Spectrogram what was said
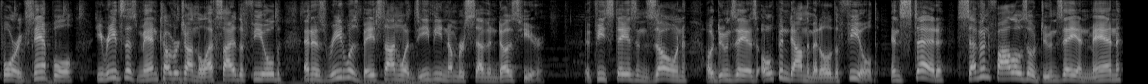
For example, he reads this man coverage on the left side of the field, and his read was based on what DB number 7 does here. If he stays in zone, Odunze is open down the middle of the field. Instead, 7 follows Odunze in man,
